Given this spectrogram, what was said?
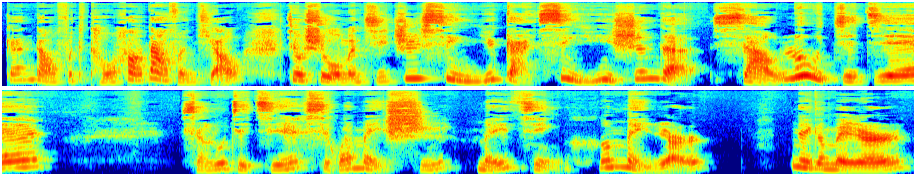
甘道夫的头号大粉条就是我们集知性与感性于一身的小鹿姐姐。小鹿姐姐喜欢美食、美景和美人儿，那个美人儿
